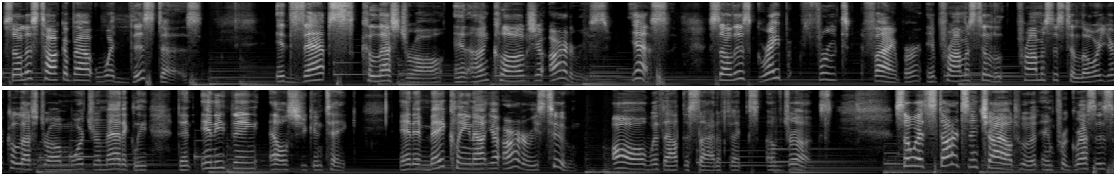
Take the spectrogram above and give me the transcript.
So let's talk about what this does. It zaps cholesterol and unclogs your arteries. Yes. So this grapefruit fiber, it promises to promises to lower your cholesterol more dramatically than anything else you can take and it may clean out your arteries too, all without the side effects of drugs. So it starts in childhood and progresses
